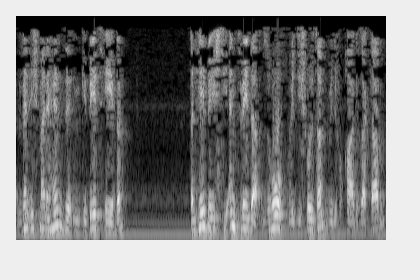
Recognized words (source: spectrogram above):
wenn ich meine Hände im Gebet hebe, dann hebe ich sie entweder so hoch wie die Schultern, wie die Fuqaha gesagt haben,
